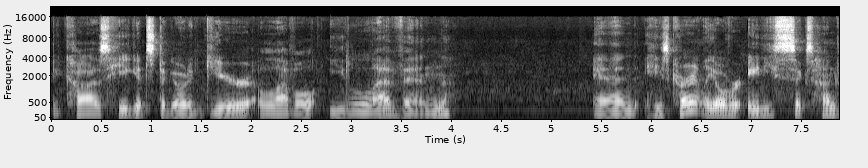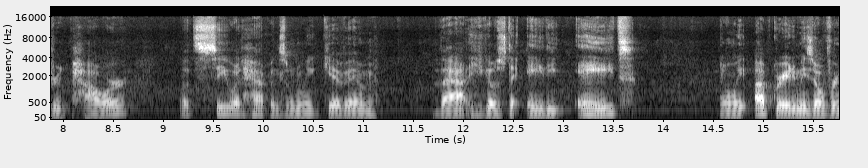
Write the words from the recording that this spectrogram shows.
because he gets to go to gear level 11 and he's currently over 8600 power let's see what happens when we give him that he goes to 88 and when we upgrade him he's over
